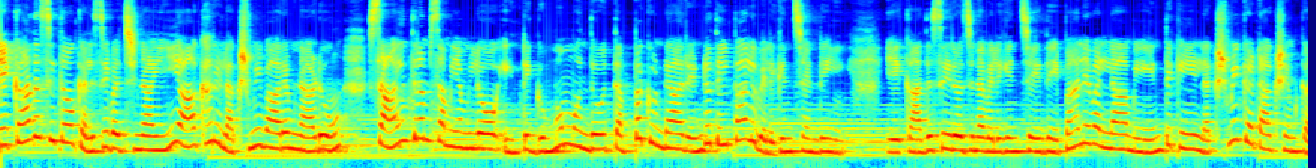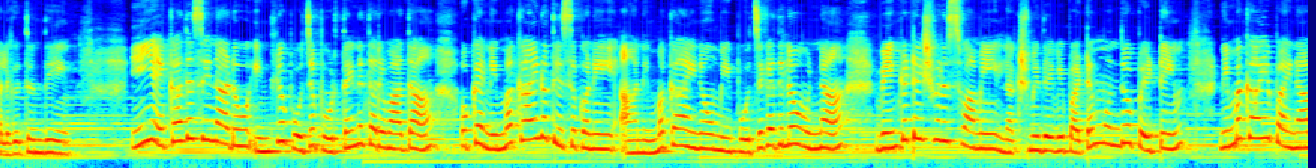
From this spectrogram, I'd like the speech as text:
ఏకాదశితో కలిసి వచ్చిన ఈ ఆఖరి లక్ష్మీవారం నాడు సాయంత్రం సమయంలో ఇంటి గుమ్మం ముందు తప్పకుండా రెండు దీపాలు వెలిగించండి. ఏకాదశి రోజున వెలిగించే దీపాల వల్ల మీ ఇంటికి లక్ష్మీ కటాక్షం కలుగుతుంది. ఈ ఏకాదశి నాడు ఇంట్లో పూజ పూర్తయిన తరువాత ఒక నిమ్మకాయను తీసుకొని ఆ నిమ్మకాయను మీ పూజ గదిలో ఉన్న వెంకటేశ్వర స్వామి లక్ష్మీదేవి పటం ముందు పెట్టి నిమ్మకాయ పైన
